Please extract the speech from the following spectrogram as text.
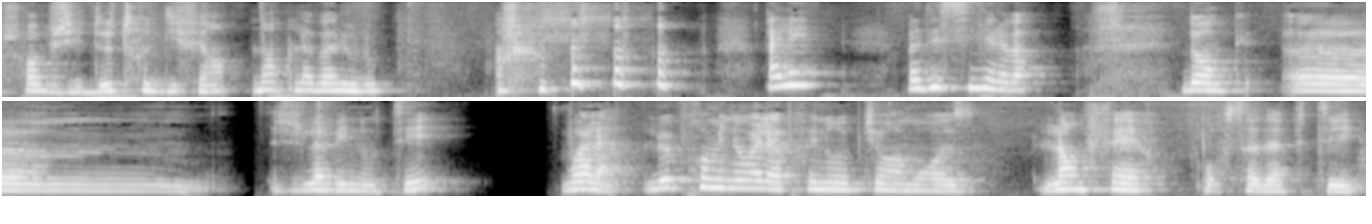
je crois que j'ai deux trucs différents. Non, là-bas, loulou. Allez, va dessiner là-bas. Donc, euh, je l'avais noté. Voilà, le premier Noël après une rupture amoureuse, l'enfer pour s'adapter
